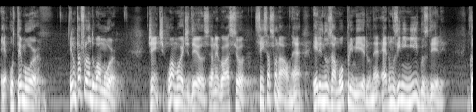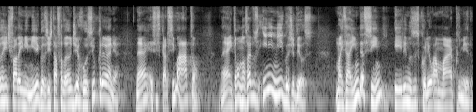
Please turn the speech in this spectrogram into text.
é, o temor. Ele não está falando do amor. Gente, o amor de Deus é um negócio sensacional, né? Ele nos amou primeiro, né? Éramos inimigos dele. E quando a gente fala inimigos, a gente está falando de Rússia e Ucrânia, né? Esses caras se matam, né? Então nós éramos inimigos de Deus. Mas ainda assim, ele nos escolheu amar primeiro.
